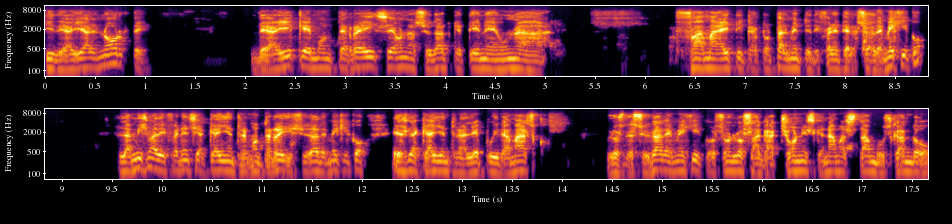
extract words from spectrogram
y de ahí al norte. De ahí que Monterrey sea una ciudad que tiene una fama ética totalmente diferente a la Ciudad de México. La misma diferencia que hay entre Monterrey y Ciudad de México es la que hay entre Alepo y Damasco. Los de Ciudad de México son los agachones que nada más están buscando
